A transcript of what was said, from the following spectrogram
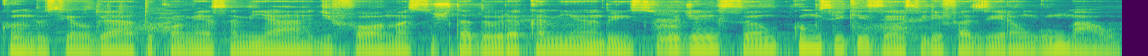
quando seu gato começa a miar de forma assustadora caminhando em sua direção como se quisesse lhe fazer algum mal.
